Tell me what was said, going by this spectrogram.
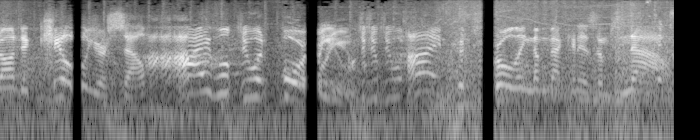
On to kill yourself, I will do it for you. I'm controlling the mechanisms now.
